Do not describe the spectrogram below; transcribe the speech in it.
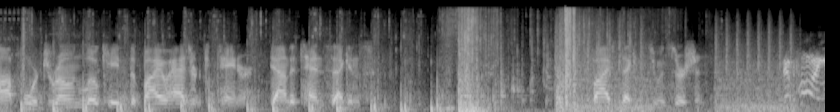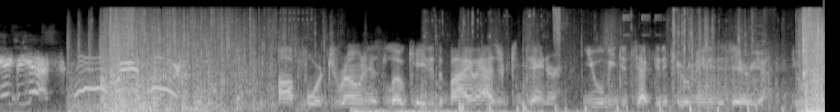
OpFor drone located the biohazard container. Down to 10 seconds. 5 seconds to insertion. Deploying ADS! Wall reinforced! OpFor drone has located the biohazard container. You will be detected if you remain in this area. You will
